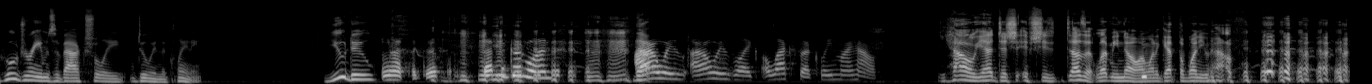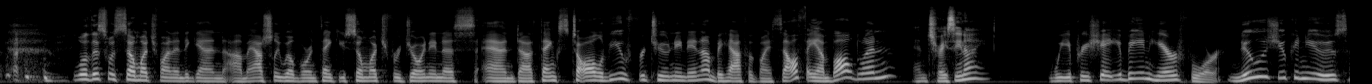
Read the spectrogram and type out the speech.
who dreams of actually doing the cleaning? You do. That's a good. That's a good one. Mm-hmm. I always, I always like Alexa, clean my house. Yeah, oh yeah. Does she, if she does it, let me know. I want to get the one you have. Well, this was so much fun. And again, um, Ashley Wilborn, thank you so much for joining us. And uh, thanks to all of you for tuning in on behalf of myself, Ann Baldwin. and Tracy Knight. We appreciate you being here for news you can use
